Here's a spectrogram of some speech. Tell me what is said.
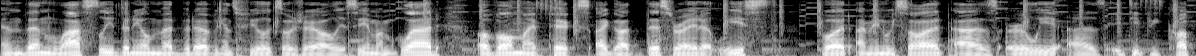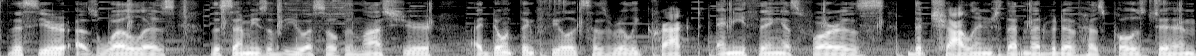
And then lastly, Daniil Medvedev against Felix Auger-Aliassime. I'm glad of all my picks, I got this right at least. But I mean, we saw it as early as ATP Cup this year, as well as the semis of the US Open last year. I don't think Felix has really cracked anything as far as the challenge that Medvedev has posed to him.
